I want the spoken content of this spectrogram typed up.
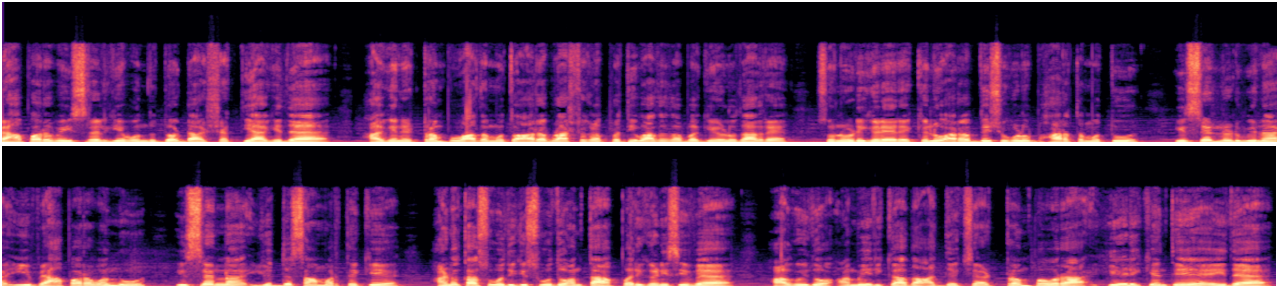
ವ್ಯಾಪಾರವೇ ಇಸ್ರೇಲ್ಗೆ ಒಂದು ದೊಡ್ಡ ಶಕ್ತಿಯಾಗಿದೆ. ಹಾಗೇನೆ ಟ್ರಂಪ್ ವಾದ ಮತ್ತು ಅರಬ್ ರಾಷ್ಟ್ರಗಳ ಪ್ರತಿವಾದದ ಬಗ್ಗೆ ಹೇಳುವುದಾದರೆ, ಸೊ ನೋಡಿ ಗೆಳೆಯರೆ, ಕೆಲವು ಅರಬ್ ದೇಶಗಳು ಭಾರತ ಮತ್ತು ಇಸ್ರೇಲ್ ನಡುವಿನ ಈ ವ್ಯಾಪಾರವನ್ನು ಇಸ್ರೇಲ್ನ ಯುದ್ಧ ಸಾಮರ್ಥ್ಯಕ್ಕೆ ಹಣಕಾಸು ಒದಗಿಸುವುದು ಅಂತ ಪರಿಗಣಿಸಿವೆ. ಹಾಗೂ ಇದು ಅಮೆರಿಕದ ಅಧ್ಯಕ್ಷ ಟ್ರಂಪ್ ಅವರ ಹೇಳಿಕೆಯಂತೆಯೇ ಇದೆ.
